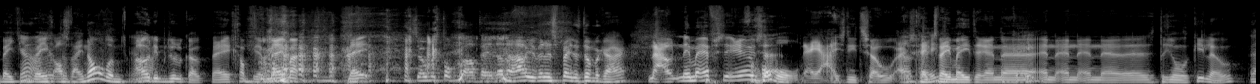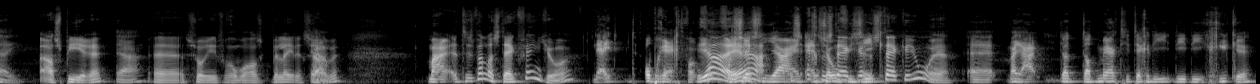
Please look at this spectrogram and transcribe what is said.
beetje Ja, bewegen als Wijnaldum. Ja. Oh, die bedoel ik ook. Nee, grapje. Nee, maar... Nee, Zo stopt dat, hè. Dan hou je wel eens spelers door elkaar. nou, neem maar even serieus. Nee, ja, hij is niet zo... Hij is geen 2 meter en, eh, Oké. en, en, en eh, 300 kilo Nee. aan spieren. Ja. Eh, sorry, Van Gobbel, als ik beledigd zou Ja. hebben. Maar het is wel een sterk ventje hoor. Nee, oprecht. Van, Ja, van ja. 16 jaar Het is en, en echt een zo'n sterke, fysiek. sterke jongen. ja. Eh, maar ja, dat, dat merkte je tegen die, die, die Grieken.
